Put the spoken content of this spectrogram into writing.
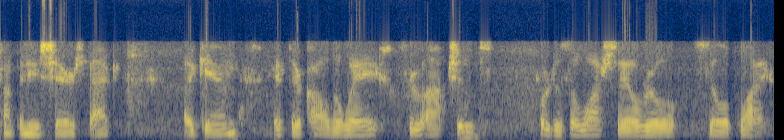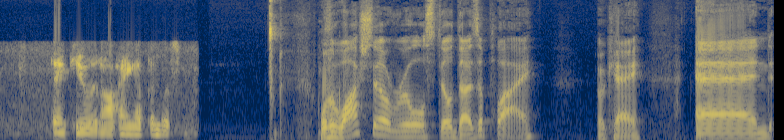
company's shares back again if they're called away through options, or does the wash sale rule still apply? Thank you, and I'll hang up and listen. Well, the wash sale rule still does apply. Okay. And,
